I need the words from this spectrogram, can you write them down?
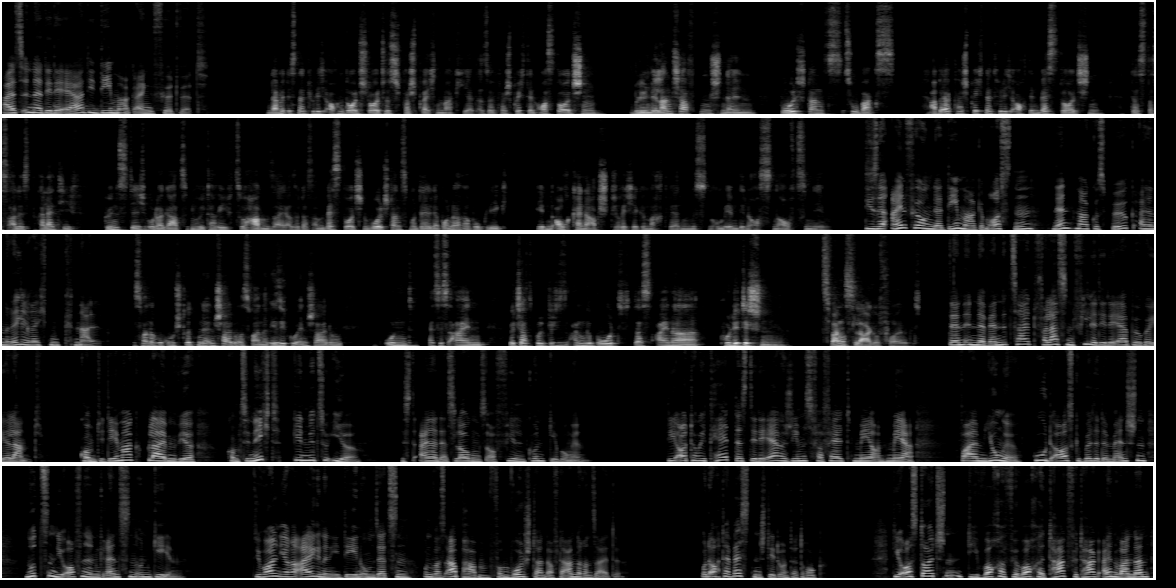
als in der DDR die D-Mark eingeführt wird. Und damit ist natürlich auch ein deutsch-deutsches Versprechen markiert. Also er verspricht den Ostdeutschen blühende Landschaften, schnellen Wohlstandszuwachs. Aber er verspricht natürlich auch den Westdeutschen, dass das alles relativ günstig oder gar zu Nulltarif zu haben sei. Also dass am westdeutschen Wohlstandsmodell der Bonner Republik eben auch keine Abstriche gemacht werden müssten, um eben den Osten aufzunehmen. Diese Einführung der D-Mark im Osten nennt Markus Böck einen regelrechten Knall. Es war eine hochumstrittene Entscheidung, es war eine Risikoentscheidung und es ist ein wirtschaftspolitisches Angebot, das einer politischen Zwangslage folgt. Denn in der Wendezeit verlassen viele DDR-Bürger ihr Land. Kommt die D-Mark, bleiben wir. Kommt sie nicht, gehen wir zu ihr, ist einer der Slogans auf vielen Kundgebungen. Die Autorität des DDR-Regimes verfällt mehr und mehr. Vor allem junge, gut ausgebildete Menschen nutzen die offenen Grenzen und gehen. Sie wollen ihre eigenen Ideen umsetzen und was abhaben vom Wohlstand auf der anderen Seite. Und auch der Westen steht unter Druck. Die Ostdeutschen, die Woche für Woche, Tag für Tag einwandern,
